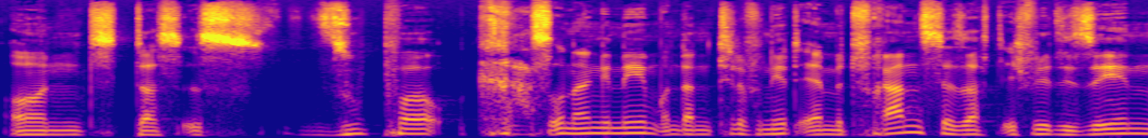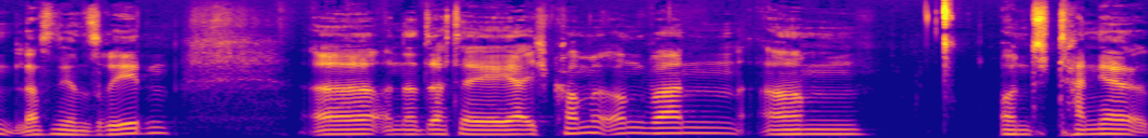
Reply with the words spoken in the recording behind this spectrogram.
Und das ist super krass unangenehm. Und dann telefoniert er mit Franz, der sagt, ich will sie sehen, lassen Sie uns reden. Äh, und dann sagt er, ja, ja, ich komme irgendwann. Ähm, und Tanja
